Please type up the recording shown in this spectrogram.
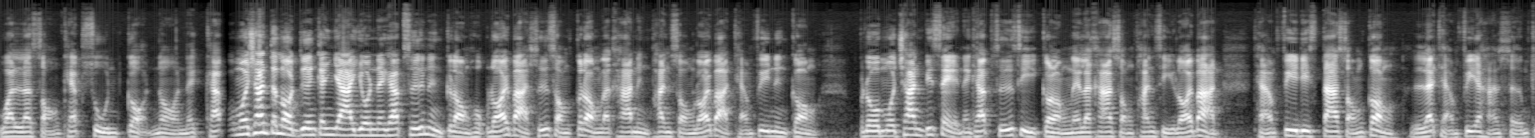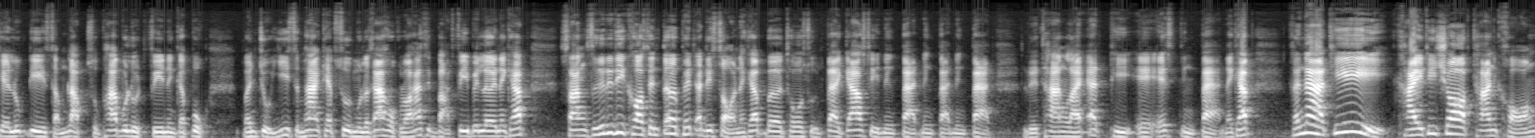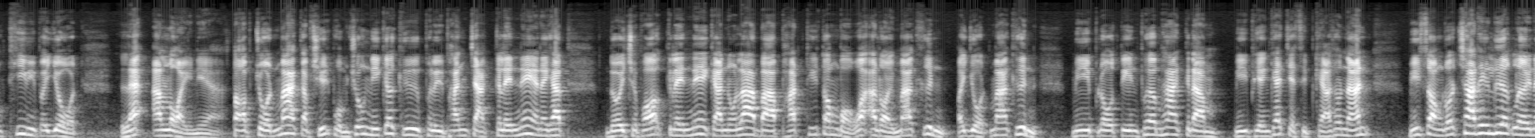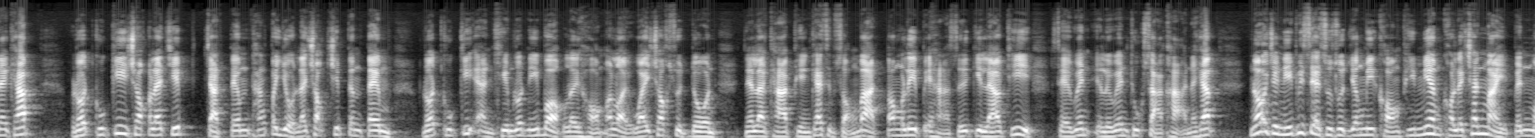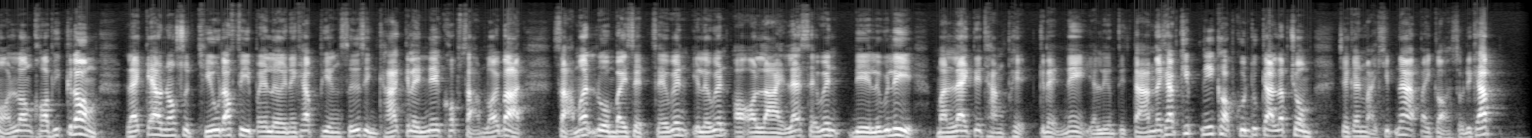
วันละ 2 แคปซูลก่อนนอนนะครับ โปรโมชั่นตลอดเดือนกันยายนนะครับ ซื้อ 1 กล่อง 600 บาท ซื้อ 2 กล่องราคา 1,200 บาท แถมฟรี 1 กล่อง โปรโมชั่นพิเศษนะครับ ซื้อ 4 กล่องในราคา 2,400 บาท แถมฟรีดิสตาร์2กล่อง และแถมฟรีอาหารเสริมเคลุกดีสำหรับสุภาพบุรุษฟรี 1 กระปุก บรรจุ 25 แคปซูล มูลค่า 650 บาทฟรีไปเลยนะครับ สั่งซื้อได้ที่ call center เพชรอดิศรนะครับ เบอร์โทร 0894181818 หรือทาง line at pas18 นะครับ ขณะที่ใครที่ชอบทานของที่มีประโยชน์และอร่อยเนี่ย ตอบโจทย์มากกับชีวิตผมช่วงนี้ก็คือผลิตภัณฑ์จากเกรเน่นะครับ โดยเฉพาะเกรเน่กาโนล่าบาพัทที่ต้องบอกว่าอร่อยมากขึ้น ประโยชน์มากขึ้น มีโปรตีนเพิ่ม 5 กรัม มีเพียงแค่ 70 แคลเท่านั้น มี 2 รสชาติให้เลือกเลยนะครับ รสคุกกี้ช็อกโกแลตชิพจัดเต็มทั้งประโยชน์และช็อกชิพเต็มๆรสคุกกี้แอนด์ครีมรสนี้บอกเลยหอมอร่อยไว้ช็อกสุดโดน ในราคาเพียงแค่ 12 บาท ต้องรีบไปหาซื้อกินแล้วที่7 e เ e ่ e อทุกสาขานะครับนอกจากนี้พิเศษสุดๆ ยังมีของพรีเมียมคอลเลกชันใหม่ เป็นหมอนรองคอพี่กล้อง และแก้วน้องสุดคิ้วรับฟรีไปเลยนะครับ เพียงซื้อสินค้าเกรนเน่ครบ 300 บาท สามารถรวมใบเสร็จ7 e เ e ่ e ออนไลน์และ7 e เ e ่ e ลิเวอรี่มาแลกได้ทางเพจเกรนเน่อย่าลืมติดตามนะครับคลิปนี้ขอบคุณทุกการรับชม เจอกันใหม่คลิปหน้าไปก่อนสวัสดีครับ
